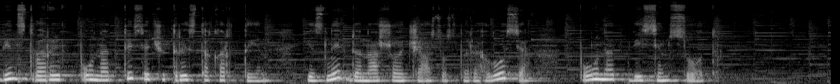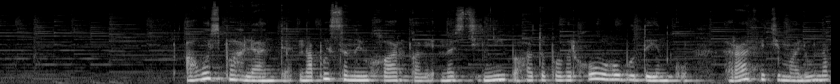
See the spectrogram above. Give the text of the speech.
Він створив понад 1300 картин, із них до нашого часу збереглося понад 800. А ось погляньте, написаний у Харкові на стіні багатоповерхового будинку графіті малюнок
